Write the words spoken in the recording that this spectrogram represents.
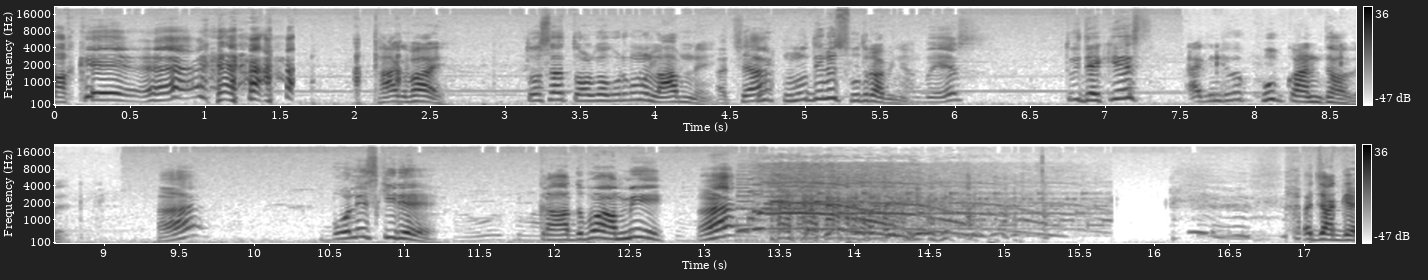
মাখে হ্যাঁ? থাক ভাই তোর সাথে তর্ক করে কোনো লাভ নেই। আচ্ছা। তুই কোনোদিনই শুধরাবি না। বেশ। তুই দেখিস একদিন তোকে খুব কানতে হবে। হ্যাঁ? বলিস কি রে? কাঁদবো আমি হ্যাঁ? যাকে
